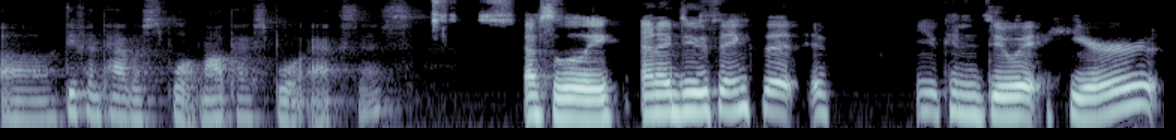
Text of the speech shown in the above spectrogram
uh, different type of sport, multi-sport access. Absolutely, and I do think that if you can do it here,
